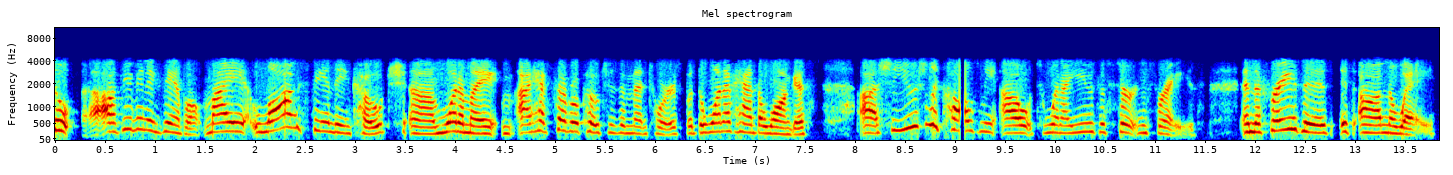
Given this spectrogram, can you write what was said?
So I'll give you an example. My long-standing coach, um, one of my, I have several coaches and mentors, but the one I've had the longest, uh, she usually calls me out when I use a certain phrase, and the phrase is, "It's on the way."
